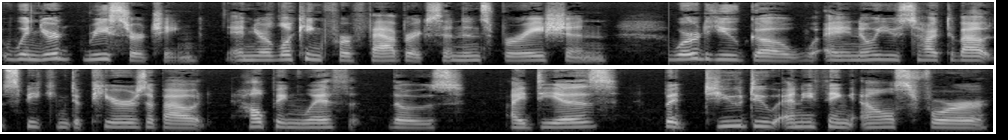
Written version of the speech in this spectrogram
When you're researching and you're looking for fabrics and inspiration, where do you go? I know you talked about speaking to peers about helping with those ideas, but do you do anything else for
